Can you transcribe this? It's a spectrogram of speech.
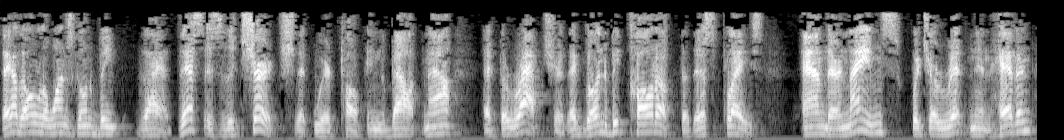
They're the only ones going to be that. This is the church that we're talking about now at the rapture. They're going to be caught up to this place. And their names, which are written in heaven,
